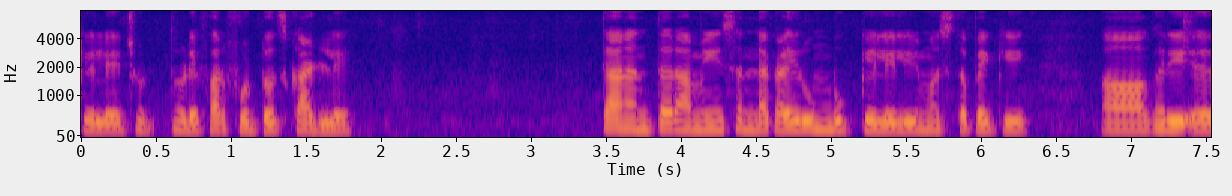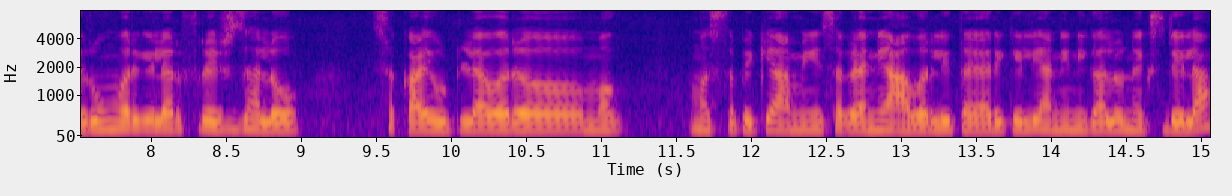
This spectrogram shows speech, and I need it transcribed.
केले छो थोडेफार फोटोज काढले. त्यानंतर आम्ही संध्याकाळी रूम बुक केलेली मस्तपैकी घरी रूमवर गेल्यावर फ्रेश झालो. सकाळी उठल्यावर मग मस्तपैकी आम्ही सगळ्यांनी आवरली तयारी केली आणि निघालो नेक्स्ट डेला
